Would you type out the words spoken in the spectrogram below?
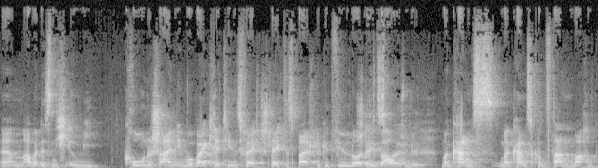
Ähm, aber das nicht irgendwie chronisch einnehmen. Wobei Kreatin ist vielleicht ein schlechtes Beispiel. Es gibt viele Leute, Schlechtes die behaupten, Beispiel. man kann es man kann's konstant machen.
